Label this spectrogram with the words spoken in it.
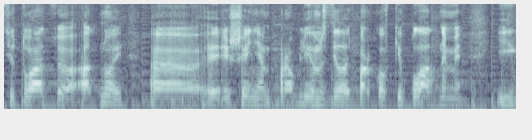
ситуацию одной э, решением проблем, сделать парковки платными, и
